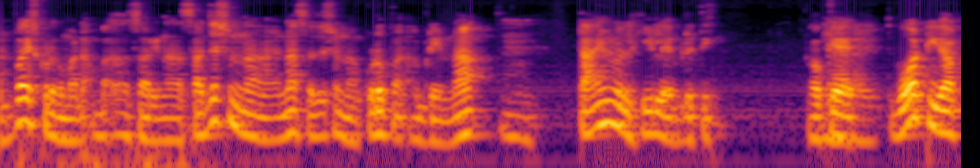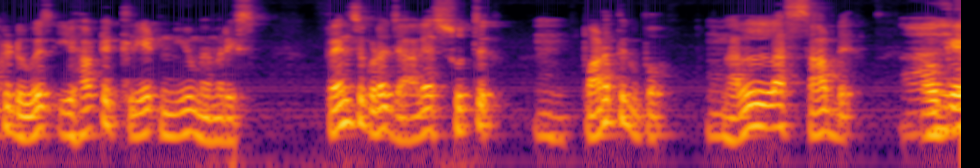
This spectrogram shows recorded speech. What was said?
அட்வைஸ் கொடுக்க மாட்டேன். சாரி நான் சஜஷன் நான் என்ன சஜஷன் நான் கொடுப்பேன் அப்படின்னா time will heal everything okay what you have to do is you have to create new memories friends கூட ஜாலியாக சுற்று படத்துக்கு போ. நல்லா சாப்பிடு. ஓகே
